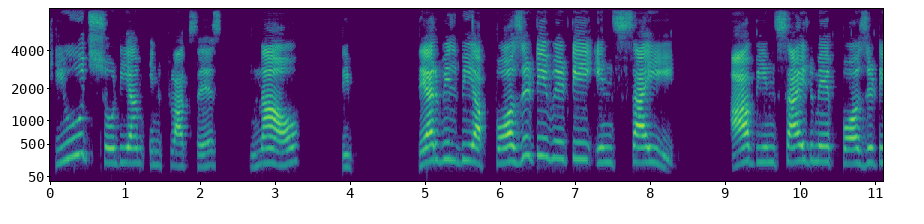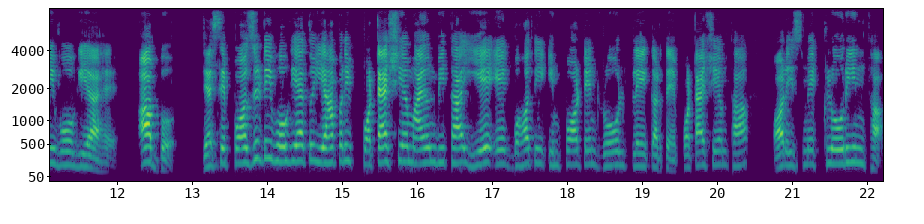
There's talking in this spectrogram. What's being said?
huge sodium influxes now the there will be a positivity inside अब इनसाइड में पॉजिटिव हो गया है। अब, जैसे पॉजिटिव हो गया तो यहाँ पर पोटेशियम आयन भी था। ये एक बहुत ही इंपॉर्टेंट रोल प्ले करते हैं। पोटेशियम था और इसमें क्लोरीन था।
